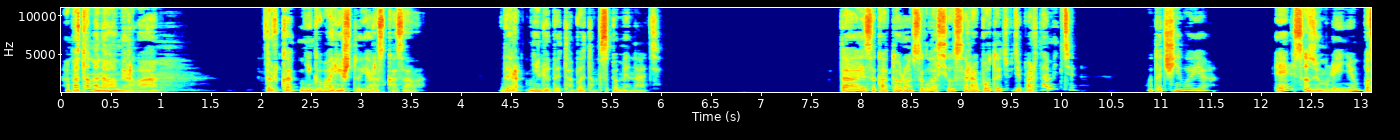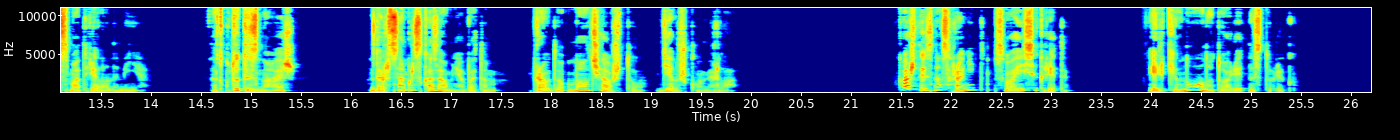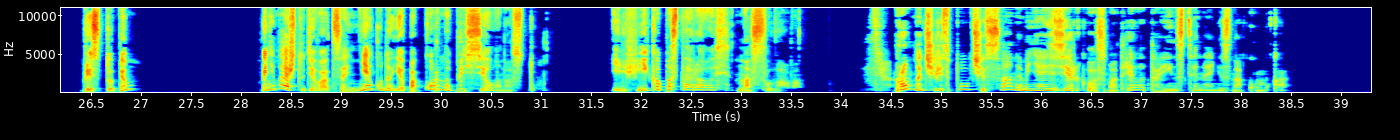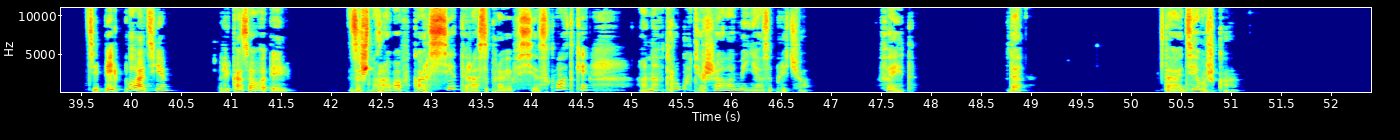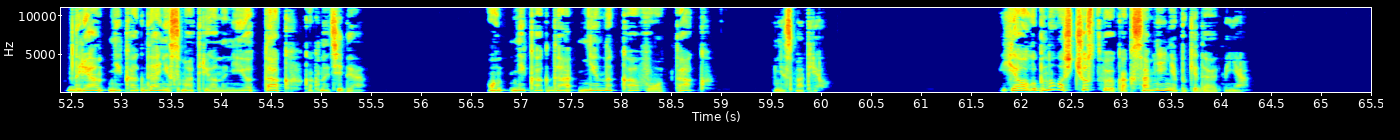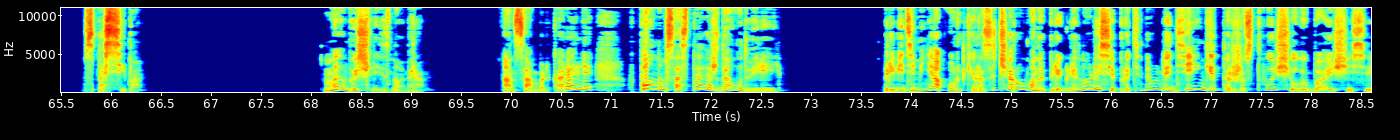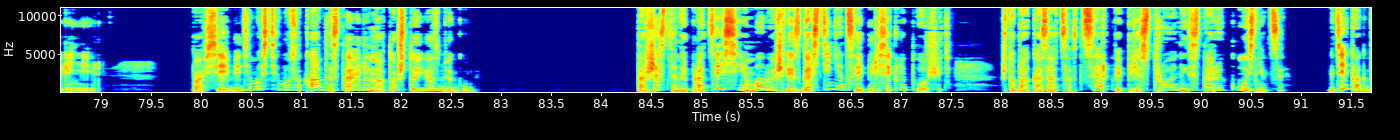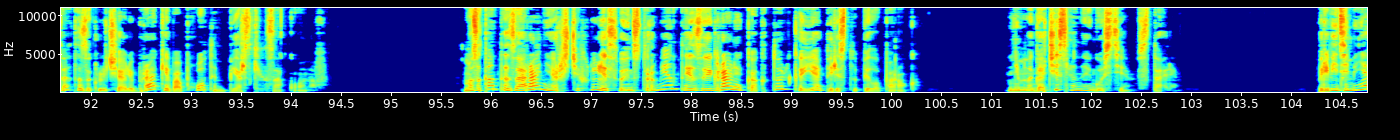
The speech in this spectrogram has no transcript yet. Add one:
а потом она умерла. Только не говори, что я рассказала. Дэр не любит об этом вспоминать. «Та, из-за которой он согласился работать в департаменте?» — уточнила я. Эль с изумлением посмотрела на меня. Откуда ты знаешь? Дар сам рассказал мне об этом. Правда, умолчал, что девушка умерла. Каждый из нас хранит свои секреты. Эль кивнула на туалетный столик. Приступим? Понимая, что деваться некуда, я покорно присела на стул. Эльфийка постаралась на славу. Ровно через полчаса на меня из зеркала смотрела таинственная незнакомка. «Теперь платье», — приказала Эль. Зашнуровав корсет и расправив все складки, она вдруг удержала меня за плечо. «Фейт». «Да?» «Та девушка». Дриан никогда не смотрел на нее так, как на тебя. Он никогда ни на кого так не смотрел. Я улыбнулась, чувствуя, как сомнения покидают меня. «Спасибо». Мы вышли из номера. Ансамбль Карелли в полном составе ждал у дверей. При виде меня орки разочарованно переглянулись и протянули деньги торжествующей улыбающейся Ринель. По всей видимости, музыканты ставили на то, что я сбегу. Торжественной процессией мы вышли из гостиницы и пересекли площадь, чтобы оказаться в церкви, перестроенной из старой кузницы, где когда-то заключали браки в обход имперских законов. Музыканты заранее расчехлили свои инструменты и заиграли, как только я переступила порог. Немногочисленные гости встали. При виде меня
